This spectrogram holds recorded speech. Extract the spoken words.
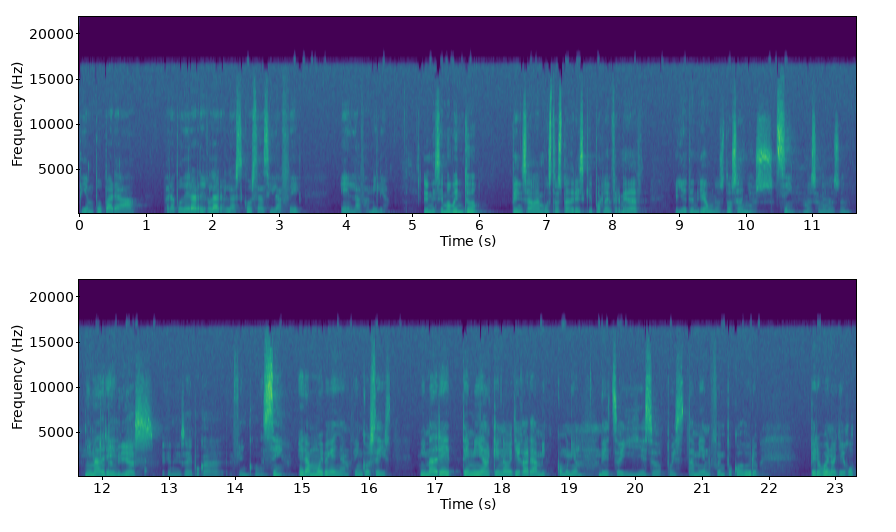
tiempo para, para poder arreglar las cosas y la fe en la familia. En ese momento pensaban vuestros padres que por la enfermedad ella tendría unos dos años. Sí. Más o menos, ¿no? Mi y madre- tú tendrías en esa época cinco. Sí, era muy pequeña, cinco o seis. Mi madre temía que no llegara a mi comunión, de hecho, y eso pues también fue un poco duro. Pero bueno, llegó.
